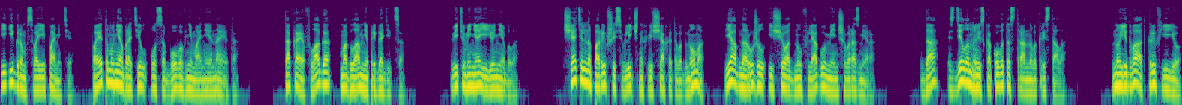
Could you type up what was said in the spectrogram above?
и играм в своей памяти, поэтому не обратил особого внимания на это. Такая флага могла мне пригодиться. Ведь у меня ее не было. Тщательно порывшись в личных вещах этого гнома, я обнаружил еще одну флягу меньшего размера. Да, сделанную из какого-то странного кристалла. Но едва открыв ее,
